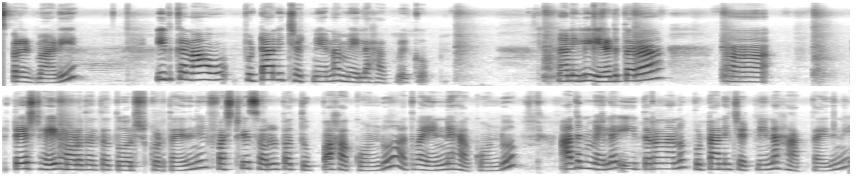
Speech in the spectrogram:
ಸ್ಪ್ರೆಡ್ ಮಾಡಿ ಇದಕ್ಕೆ ನಾವು ಪುಟಾಣಿ ಚಟ್ನಿಯನ್ನು ಮೇಲೆ ಹಾಕಬೇಕು. ನಾನಿಲ್ಲಿ ಎರಡು ಥರ ಟೇಸ್ಟ್ ಹೇಗೆ ಮಾಡೋದಂತ ತೋರಿಸ್ಕೊಡ್ತಾ ಇದ್ದೀನಿ. ಫಸ್ಟ್ಗೆ ಸ್ವಲ್ಪ ತುಪ್ಪ ಹಾಕ್ಕೊಂಡು ಅಥವಾ ಎಣ್ಣೆ ಹಾಕ್ಕೊಂಡು ಅದರ ಮೇಲೆ ಈ ಥರ ನಾನು ಪುಟಾಣಿ ಚಟ್ನಿನ ಹಾಕ್ತಾಯಿದ್ದೀನಿ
